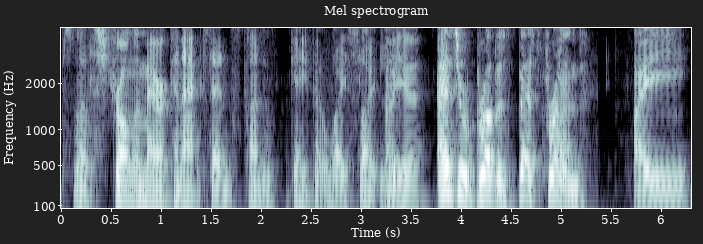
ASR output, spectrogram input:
Sort of strong American accents kind of gave it away slightly. Oh yeah. As your brother's best friend, I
